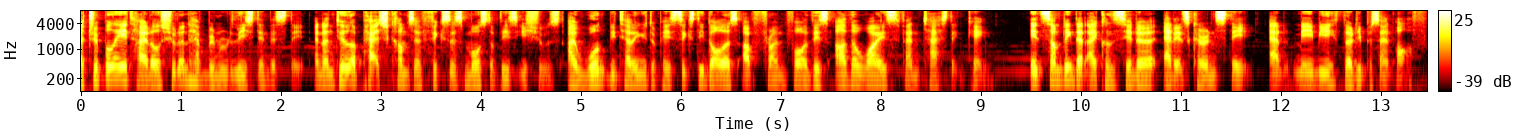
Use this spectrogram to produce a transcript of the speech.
A AAA title shouldn't have been released in this state, and until a patch comes and fixes most of these issues, I won't be telling you to pay $60 upfront for this otherwise fantastic game. It's something that I consider at its current state at maybe 30% off.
